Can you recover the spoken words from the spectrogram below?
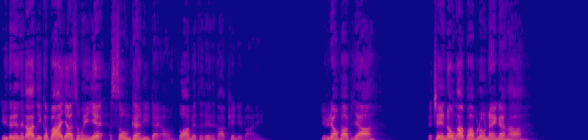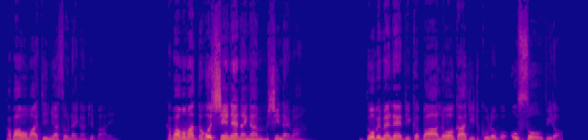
ဒီသတင်းစကားဒီကပ္ပရာဇဝင်ရဲ့အဆုံးခန်းထိတိုင်အောင်သွားမဲ့သတင်းစကားဖြစ်နေပါတယ်ဒီလိုကြောင့်ဖဗျာတစ်ချိန်တုန်းကဘာဗလုန်နိုင်ငံဟာကမ္ဘာပေါ်မှာအကြီးမြတ်ဆုံးနိုင်ငံဖြစ်ပါတယ်ကမ္ဘာပေါ်မှာသူ့ကိုရှင်တဲ့နိုင်ငံမရှိနိုင်ပါသို့ပေမဲ့လည်းဒီကမ္ဘာလောကကြီးတစ်ခုလုံးကိုအုပ်စိုးပြီးတော့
